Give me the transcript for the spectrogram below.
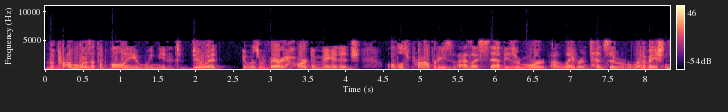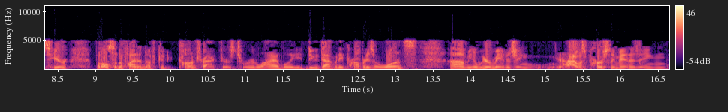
the problem was that the volume we needed to do it, it was very hard to manage all those properties. As I said, these are more uh, labor-intensive renovations here, but also to find enough good contractors to reliably do that many properties at once. Um, you know, we were managing, I was personally managing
